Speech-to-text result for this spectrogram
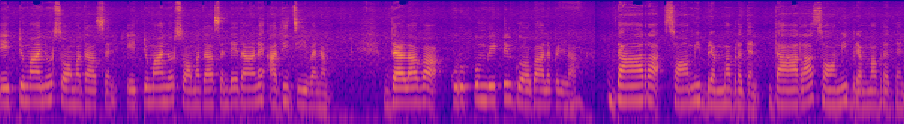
ഏറ്റുമാനൂർ സോമദാസൻ. ഏറ്റുമാനൂർ സോമദാസന്റേതാണ് അതിജീവനം. ദളവ കുറുപ്പും വീട്ടിൽ ഗോപാലപിള്ള. ദാറ സ്വാമി ബ്രഹ്മവ്രതൻ ദാറ സ്വാമി ബ്രഹ്മവ്രതൻ.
